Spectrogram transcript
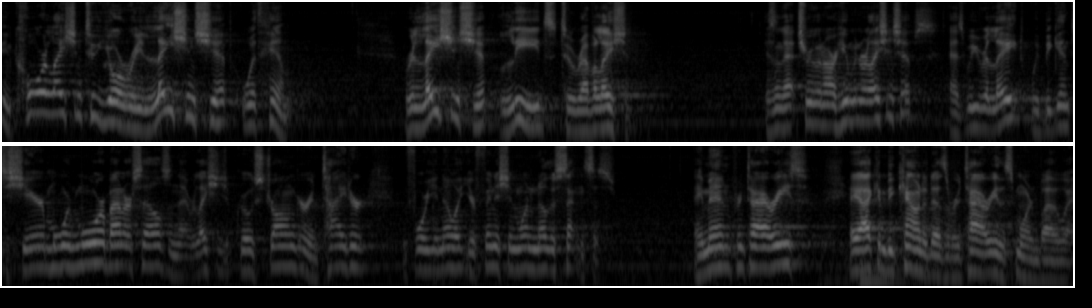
in correlation to your relationship with him. Relationship leads to revelation. Isn't that true in our human relationships? As we relate, we begin to share more and more about ourselves, and that relationship grows stronger and tighter. Before you know it, you're finishing one another's sentences. Amen, retirees? Hey, I can be counted as a retiree this morning, by the way.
